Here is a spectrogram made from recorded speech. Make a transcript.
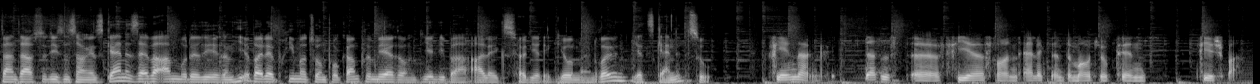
Dann darfst du diesen Song jetzt gerne selber anmoderieren, hier bei der Primaton Programmpremiere. Und dir, lieber Alex, hör die Region Main-Rhön jetzt gerne zu. Vielen Dank. Das ist äh, vier von Alex and the Mojo Pins. Viel Spaß.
